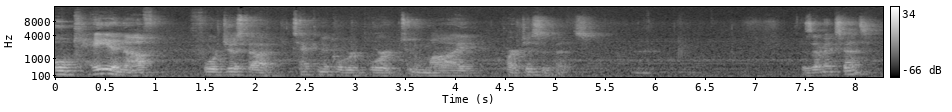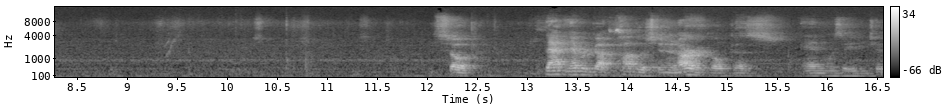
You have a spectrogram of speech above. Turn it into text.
okay enough for just a technical report to my participants. Does that make sense? So that never got published in an article because N was 82.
